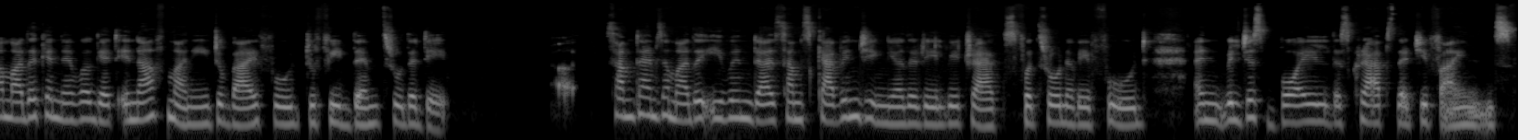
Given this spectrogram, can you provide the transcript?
her mother can never get enough money to buy food to feed them through the day. Uh, sometimes her mother even does some scavenging near the railway tracks for thrown away food and will just boil the scraps that she finds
